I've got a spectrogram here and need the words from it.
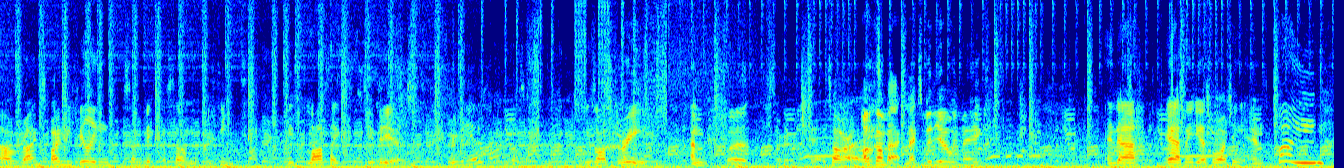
Uh, Ryan's finally feeling some big, some defeat. He's lost like two videos, three videos now. He's lost three. I'm. But it's okay. It's all right. I'll come back. Next video we make. And uh, yeah, thank you guys for watching and bye.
